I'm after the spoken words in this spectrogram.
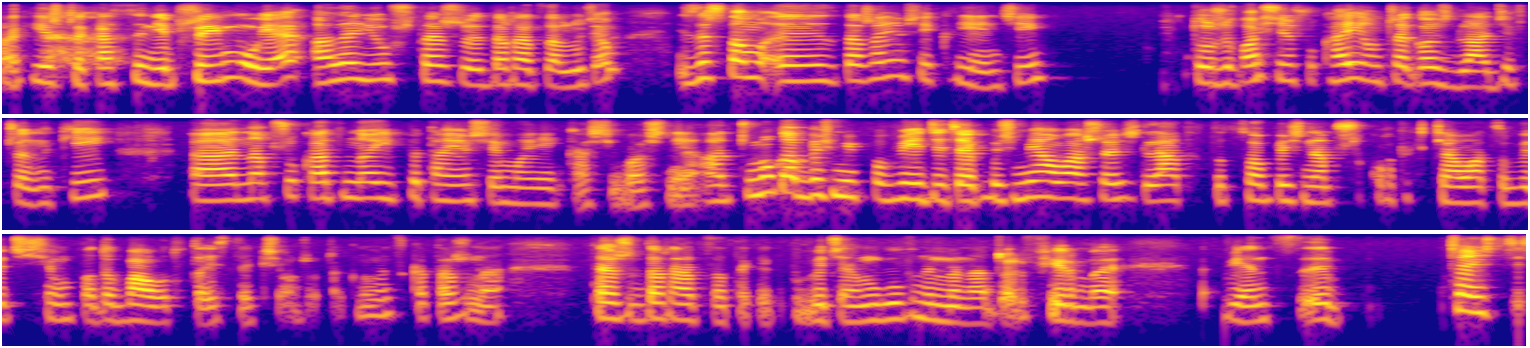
Tak, jeszcze kasy nie przyjmuje, ale już też doradza ludziom. I zresztą y, zdarzają się klienci, którzy właśnie szukają czegoś dla dziewczynki, e, na przykład, no i pytają się mojej Kasi właśnie, a czy mogłabyś mi powiedzieć, jakbyś miała 6 lat, to co byś na przykład chciała, co by Ci się podobało tutaj z tych książeczek. No więc Katarzyna też doradza, tak jak powiedziałam, główny menadżer firmy, więc y, część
